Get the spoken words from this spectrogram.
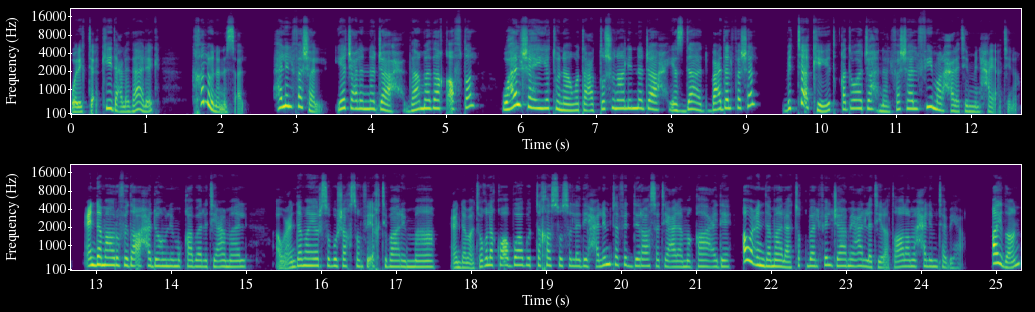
وللتأكيد على ذلك خلونا نسأل هل الفشل يجعل النجاح ذا مذاق أفضل؟ وهل شهيتنا وتعطشنا للنجاح يزداد بعد الفشل؟ بالتأكيد قد واجهنا الفشل في مرحلة من حياتنا. عندما رفض أحدهم لمقابلة عمل أو عندما يرسب شخص في اختبار ما عندما تغلق أبواب التخصص الذي حلمت في الدراسة على مقاعده أو عندما لا تقبل في الجامعة التي لطالما حلمت بها. أيضا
